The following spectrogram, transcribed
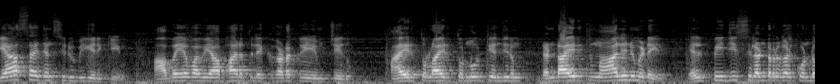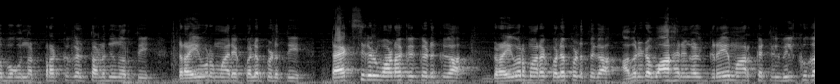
ഗ്യാസ് ഏജൻസി രൂപീകരിക്കുകയും അവയവ വ്യാപാരത്തിലേക്ക് കടക്കുകയും ചെയ്തു. ആയിരത്തി തൊള്ളായിരത്തി തൊണ്ണൂറ്റിയഞ്ചിനും രണ്ടായിരത്തി നാലിനും ഇടയിൽ എൽ പി ജി സിലിണ്ടറുകൾ കൊണ്ടുപോകുന്ന ട്രക്കുകൾ തടഞ്ഞു നിർത്തി ഡ്രൈവർമാരെ കൊലപ്പെടുത്തി. ടാക്സികൾ വാടകയ്ക്ക് എടുക്കുക ഡ്രൈവർമാരെ കൊലപ്പെടുത്തുക അവരുടെ വാഹനങ്ങൾ ഗ്രേ മാർക്കറ്റിൽ വിൽക്കുക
